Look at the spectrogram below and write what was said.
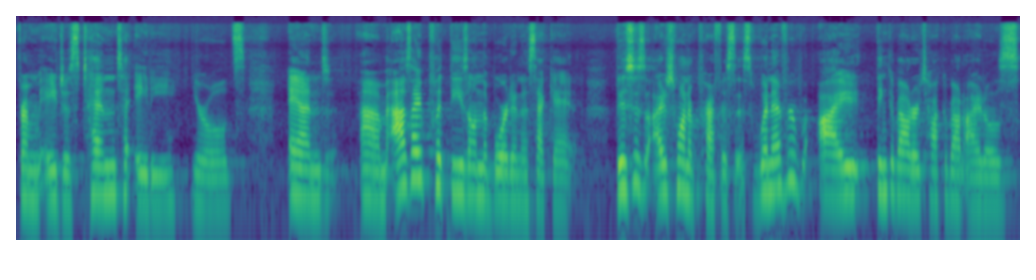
from ages 10 to 80 year olds. And um, as I put these on the board in a second, this is, I just want to preface this. Whenever I think about or talk about idols,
